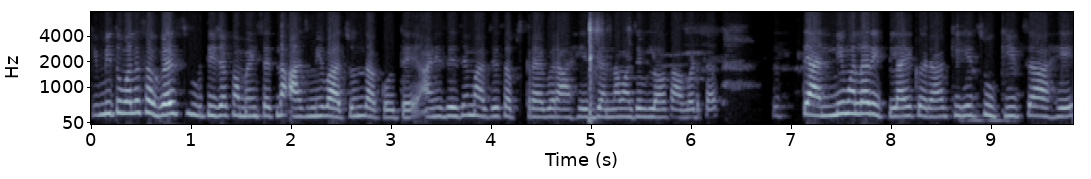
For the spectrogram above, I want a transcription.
की मी तुम्हाला सगळेच तिच्या कमेंट्स आहेत ना आज मी वाचून दाखवते. आणि जे, जे माझे सबस्क्रायबर आहेत, ज्यांना माझे व्लॉग आवडतात, त्यांनी मला रिप्लाय करा, की हे चुकीचं आहे,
